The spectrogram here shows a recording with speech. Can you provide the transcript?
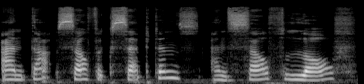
And that self acceptance and self love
